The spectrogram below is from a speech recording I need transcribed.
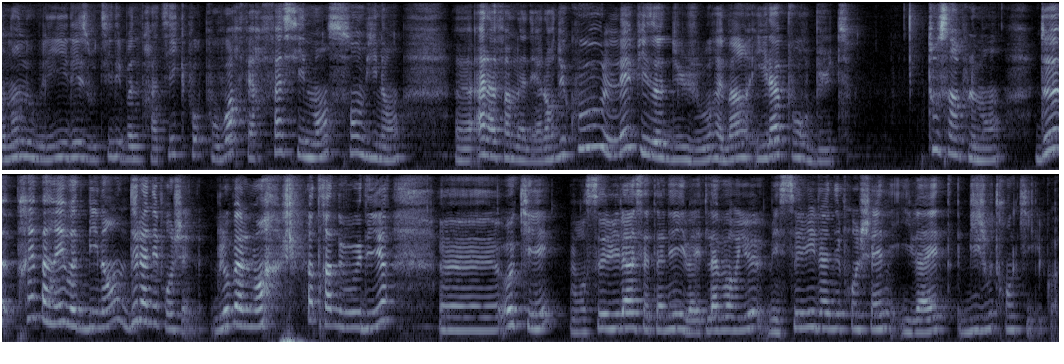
on en oublie les outils, les bonnes pratiques pour pouvoir faire facilement son bilan euh, à la fin de l'année. Alors du coup, l'épisode du jour, eh ben, il a pour but tout simplement de préparer votre bilan de l'année prochaine. Globalement, je suis en train de vous dire, euh, ok, bon celui-là cette année il va être laborieux, mais celui de l'année prochaine il va être bijou tranquille quoi.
